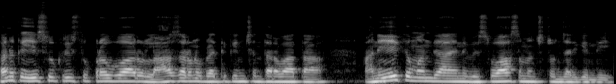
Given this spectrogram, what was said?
కనుక యేసుక్రీస్తు ప్రభువారు లాజరును బ్రతికించిన తర్వాత అనేక మంది ఆయన విశ్వాసం ఉంచడం జరిగింది.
